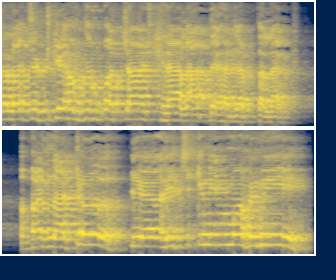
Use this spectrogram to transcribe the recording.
चलो चुटके, हम तुमको चाट खिला लाते हैं जब अब नाटू ये रही चिकनी मोहनी।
